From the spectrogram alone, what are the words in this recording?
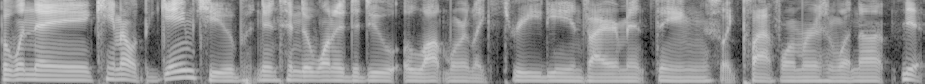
But when they came out with the GameCube, Nintendo wanted to do a lot more like 3D environment things, like platformers and whatnot. Yeah.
